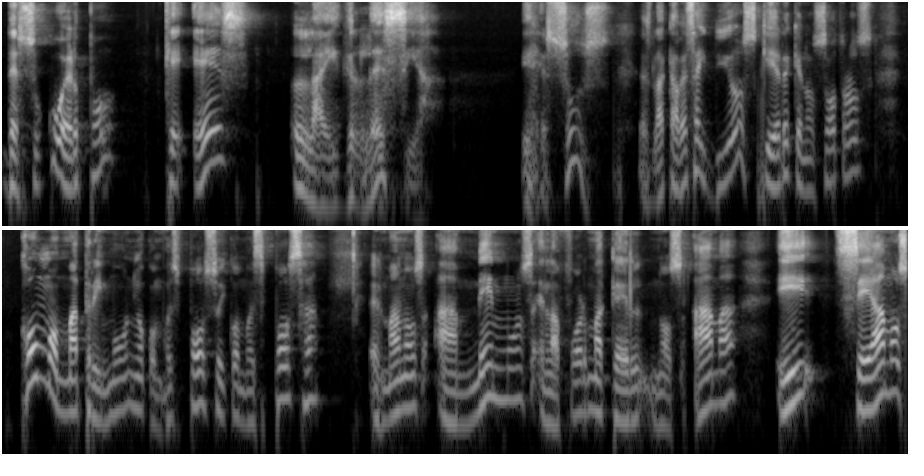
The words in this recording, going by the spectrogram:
de su cuerpo, que es la iglesia. Y Jesús es la cabeza y Dios quiere que nosotros como matrimonio, como esposo y como esposa, hermanos, amemos en la forma que Él nos ama y seamos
